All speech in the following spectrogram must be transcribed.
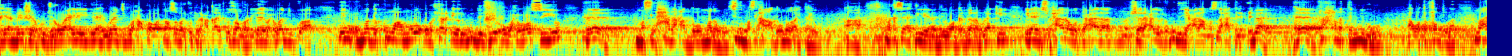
ayaa meesha ku jiro oo waxay leeyihin ilahay waajib waxaa ku awaataan soo maray kutub caqaa'id ku soo marnay ilahay wax waajib ku ah inuu ummadda ku maamulo oo sharciga lagu dejiyo oo wax loo siiyo hee maslaxada addoommada wey sida maslaxada addoommadu ay tahay marka saa haddii leena dee waa gardarab laakiin ilaahay subxaanahu watacaala shareecada wuxuu ku dejiyay calaa maslaxati alcibaad. Hee raxmatan minhu watafadulan maaha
